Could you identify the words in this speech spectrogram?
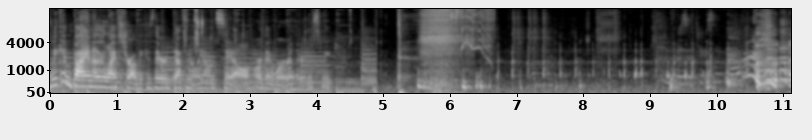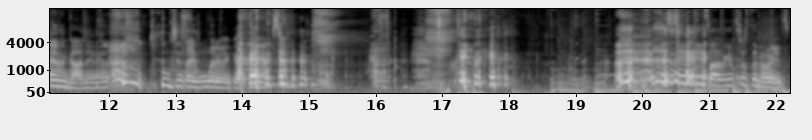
we can buy another life straw because they're definitely on sale, or they were earlier this week. I haven't gotten it yet. Just I literally feel like I am started. I laughing. It's just the noise.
